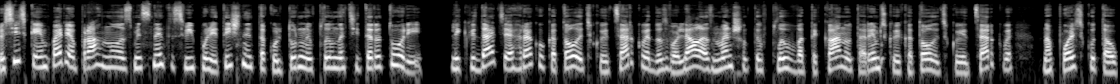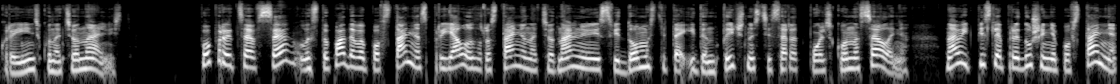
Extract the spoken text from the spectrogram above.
Російська імперія прагнула зміцнити свій політичний та культурний вплив на цій території. Ліквідація греко-католицької церкви дозволяла зменшити вплив Ватикану та Римської католицької церкви на польську та українську національність. Попри це все, листопадове повстання сприяло зростанню національної свідомості та ідентичності серед польського населення. Навіть після придушення повстання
